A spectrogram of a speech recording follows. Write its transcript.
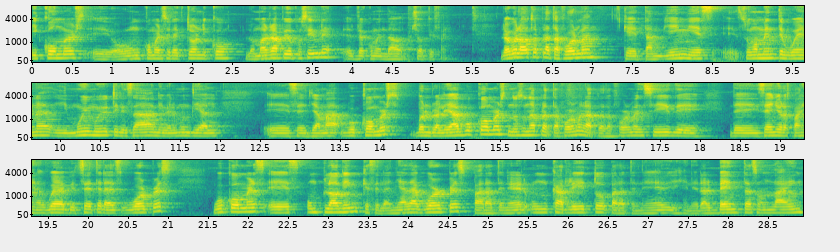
e-commerce eh, o un comercio electrónico lo más rápido posible, es recomendado Shopify. Luego la otra plataforma que también es eh, sumamente buena y muy muy utilizada a nivel mundial eh, se llama WooCommerce. Bueno, en realidad WooCommerce no es una plataforma, la plataforma en sí de, de diseño de las páginas web, etcétera, es WordPress. WooCommerce es un plugin que se le añade a WordPress para tener un carrito, para tener y generar ventas online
